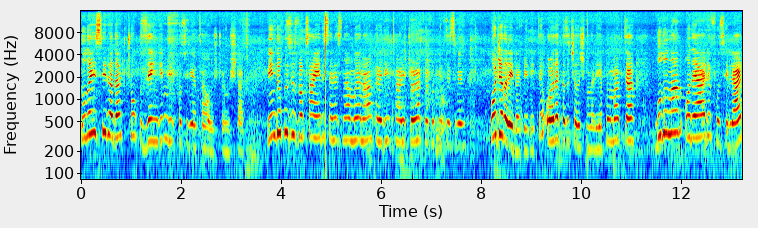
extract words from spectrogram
Dolayısıyla da çok zengin bir fosil yatağı oluşturmuşlar. 1997 senesinden bu yana Ankara Dil Tarih Coğrafya Fakültesi'nin hocalarıyla birlikte orada kazı çalışmaları yapılmakta. Bulunan o değerli fosiller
